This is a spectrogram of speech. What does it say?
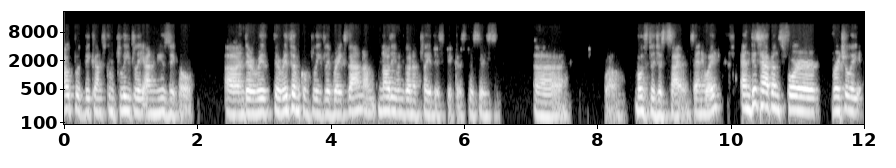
output becomes completely unmusical, uh, and the the rhythm completely breaks down. I'm not even going to play this because this is, uh, well, mostly just silence anyway. And this happens for virtually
